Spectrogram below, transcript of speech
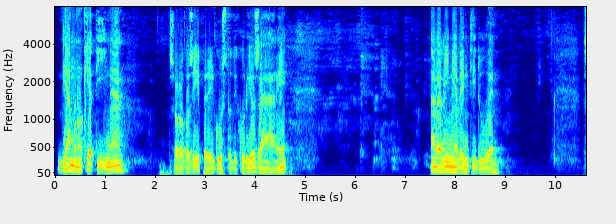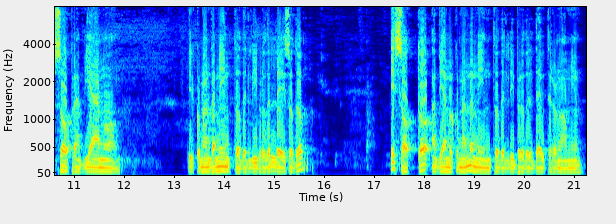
Diamo un'occhiatina, solo così per il gusto di curiosare, alla linea 22. Sopra abbiamo il comandamento del libro dell'Esodo e sotto abbiamo il comandamento del libro del Deuteronomio.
